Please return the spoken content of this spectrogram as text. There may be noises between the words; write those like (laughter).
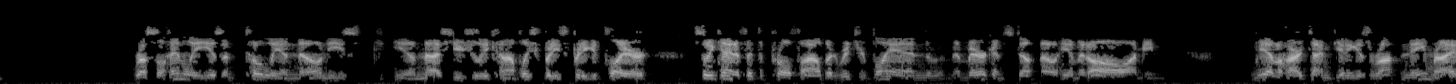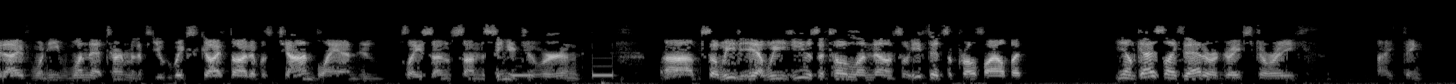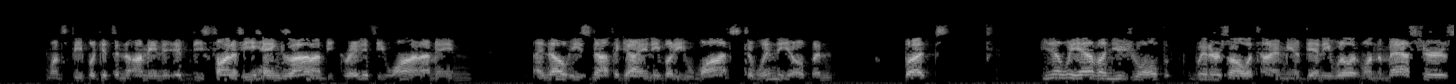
Russell Henley isn't totally unknown; he's you know not hugely accomplished, but he's a pretty good player. So he kind of fit the profile. But Richard Bland, Americans don't know him at all. I mean, we have a hard time getting his name right. I when he won that tournament a few weeks ago, I thought it was John Bland who plays on on the senior tour and uh, so we, yeah, we he was a total unknown. So he fits the profile, but you know, guys like that are a great story. I think once people get to know, I mean, it'd be fun if he hangs on. It'd be great if he won. I mean, I know he's not the guy anybody wants to win the Open, but you know, we have unusual winners all the time. You know, Danny Willett won the Masters.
